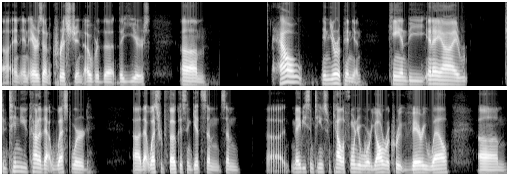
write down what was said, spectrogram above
uh, and, and Arizona Christian over the the years. Um, how, in your opinion, can the NAIA continue kind of that westward uh, that westward focus and get some some uh, maybe some teams from California where y'all recruit very well, um,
